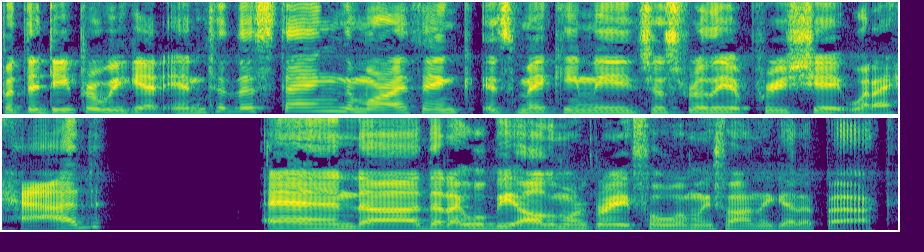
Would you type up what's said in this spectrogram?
But the deeper we get into this thing, the more I think it's making me just really appreciate what I had, and uh, that I will be all the more grateful when we finally get it back.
